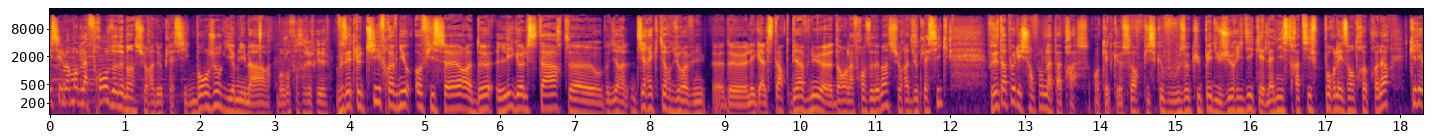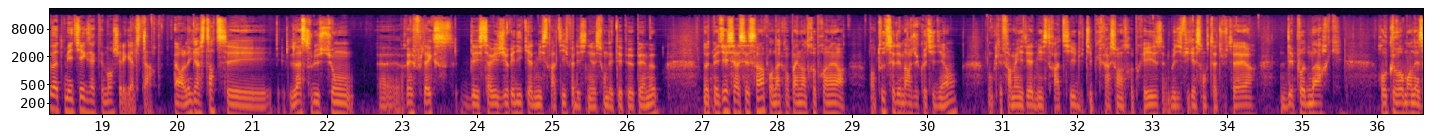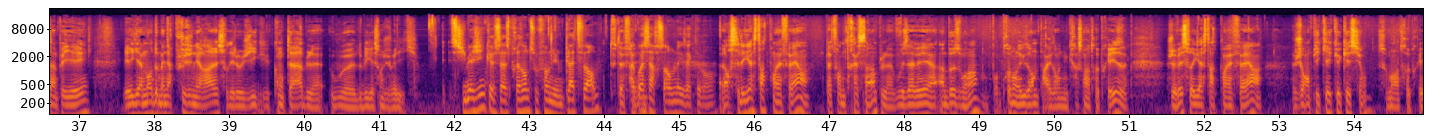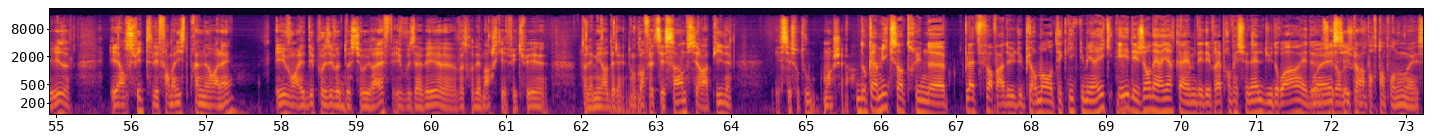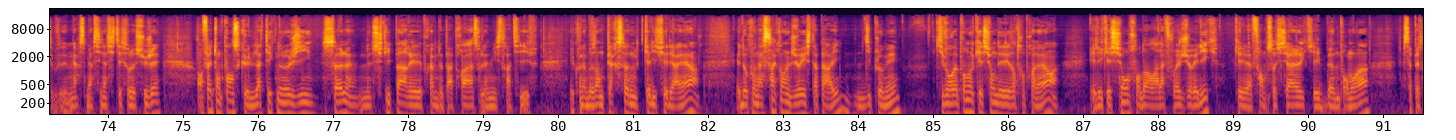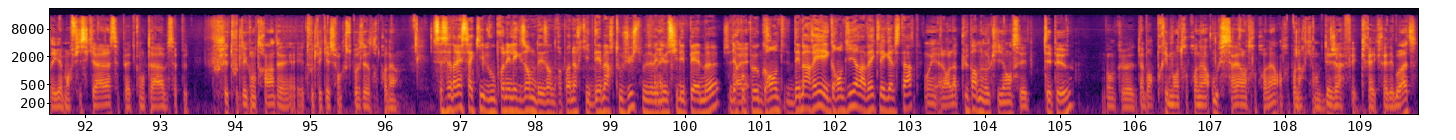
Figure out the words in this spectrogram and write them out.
Et c'est le moment de la France de demain sur Radio Classique. Bonjour Guillaume Limard. Bonjour François Geffrier. Vous êtes le Chief Revenue Officer de Legal Start, euh, on peut dire directeur du revenu euh, de Legal Start. Bienvenue euh, dans la France de demain sur Radio Classique. Vous êtes un peu les champions de la paperasse, en quelque sorte, puisque vous vous occupez du juridique et de l'administratif pour les entrepreneurs. Quel est votre métier exactement chez Legal Start? Alors Legal Start, c'est la solution euh, réflexe des services juridiques et administratifs à destination des TPE-PME. Notre métier, c'est assez simple. On accompagne l'entrepreneur dans toutes ses démarches du quotidien. Donc les formalités administratives du type création d'entreprise, modification statutaire, dépôt de marque, recouvrement des impayés, et également de manière plus générale sur des logiques comptables ou euh, d'obligations juridiques. J'imagine que ça se présente sous forme d'une plateforme. Tout à fait. À quoi ça ressemble exactement? Alors c'est legalstart.fr, plateforme très simple. Vous avez un besoin. Prenons l'exemple par exemple d'une création d'entreprise. Je vais sur legalstart.fr, je remplis quelques questions sur mon entreprise, et ensuite les formalistes prennent le relais et vont aller déposer votre dossier au greffe et vous avez euh, votre démarche qui est effectuée dans les meilleurs délais. Donc en fait c'est simple, c'est rapide et c'est surtout moins cher. Donc un mix entre une euh, plateforme, enfin du, purement technique numérique et des gens derrière quand même, des, des vrais professionnels du droit et de ouais, c'est hyper important pour nous. Ouais. Merci, merci d'insister sur le sujet. En fait, on pense que la technologie seule ne suffit pas à régler les problèmes de paperasse ou l'administratif et qu'on a besoin de personnes qualifiées derrière. Et donc, on a 50 juristes à Paris, diplômés, qui vont répondre aux questions des entrepreneurs. Et les questions sont d'ordre à la fois juridique, quelle est la forme sociale qui est bonne pour moi. Ça peut être également fiscal, ça peut être comptable, ça peut toucher toutes les contraintes et, et toutes les questions que se posent les entrepreneurs. Ça s'adresse à qui? Vous prenez l'exemple des entrepreneurs qui démarrent tout juste, mais vous avez Ouais. dit aussi les PME, c'est-à-dire Ouais. qu'on peut grand- démarrer et grandir avec Legal Start? Oui, alors la plupart de nos clients, c'est TPE. Donc euh, d'abord primo-entrepreneurs ou serial entrepreneurs, entrepreneurs qui ont déjà fait créer des boîtes.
